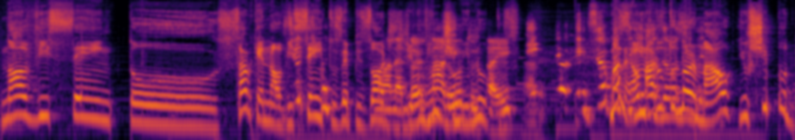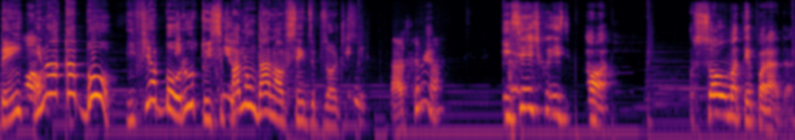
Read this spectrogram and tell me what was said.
900! Sabe o que é 900 episódios Mano, é de dois 20 Narutos minutos? aí, cara. E eu Mano, é o conseguir Naruto normal e o Shippuden Ó. e não acabou. Enfia Boruto e se pá não dá 900 episódios. Acho que não dá. E se a gente. Ó, só uma temporada.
